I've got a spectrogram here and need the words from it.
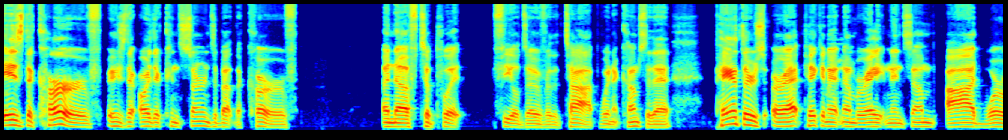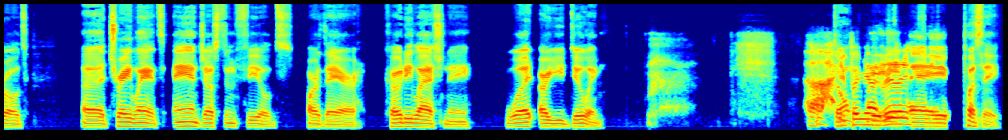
is the curve? Is there are there concerns about the curve enough to put Fields over the top when it comes to that? Panthers are at picking at number eight, and in some odd world, uh, Trey Lance and Justin Fields are there. Cody Lashney, what are you doing? You Don't put me on really. a pussy.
